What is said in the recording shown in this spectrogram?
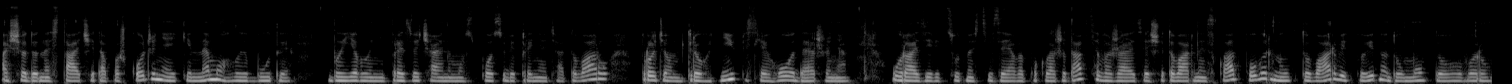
А щодо нестачі та пошкодження, які не могли бути виявлені при звичайному способі прийняття товару протягом трьох днів після його одержання. У разі відсутності заяви поклажодавця вважається, що товарний склад повернув товар відповідно до умов договору.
